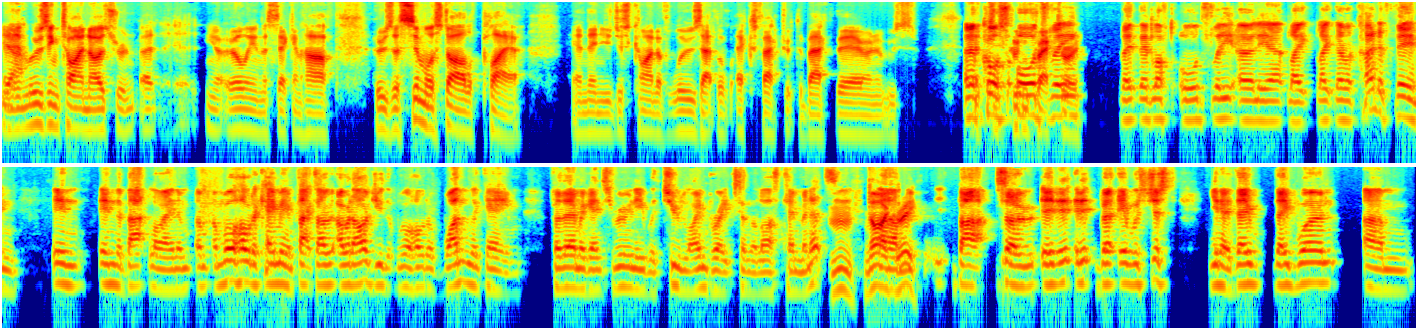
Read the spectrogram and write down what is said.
yeah. And losing Ty Noser, uh, you know, early in the second half, who's a similar style of player, and then you just kind of lose that little X factor at the back there, and it was. And of course, Audsley, they, would lost Audsley earlier. Like, like they were kind of thin in in the back line, and, and Will Holder came in. In fact, I, I would argue that Will Holder won the game for them against RUNY with two line breaks in the last ten minutes. Mm, no, I um, agree. But so it, it, it, but it was just you know they they weren't um,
